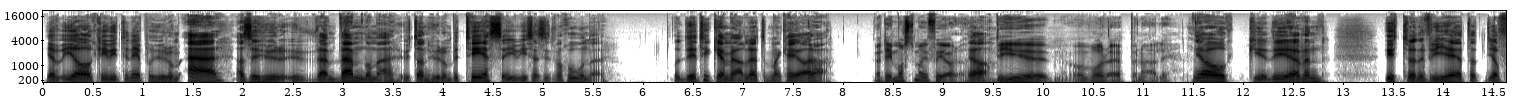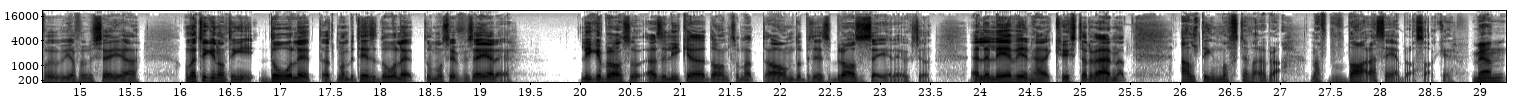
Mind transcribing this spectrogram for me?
jag, jag kliver inte ner på hur de är, alltså hur, vem, vem de är, utan hur de beter sig i vissa situationer. Och det tycker jag med all rätt att man kan göra. Ja, det måste man ju få göra. Ja. Det är ju att vara öppen och ärlig. Ja och det är även yttrandefrihet, att jag får, jag får säga Om jag tycker någonting är dåligt, att man beter sig dåligt, då måste jag få säga det Lika bra som, alltså likadant som att ja, om de beter sig bra så säger det också Eller lever i den här krystade världen att allting måste vara bra, man får bara säga bra saker Men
